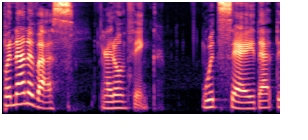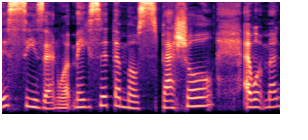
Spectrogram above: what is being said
But none of us I don't think, would say that this season, what makes it the most special and what ma-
